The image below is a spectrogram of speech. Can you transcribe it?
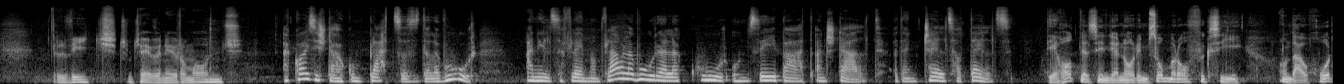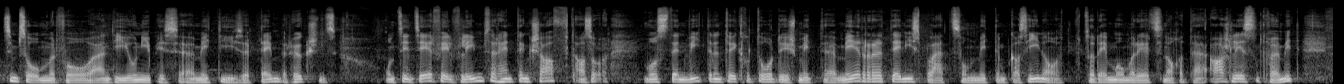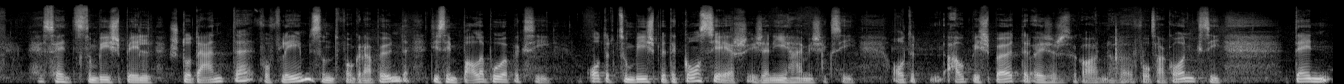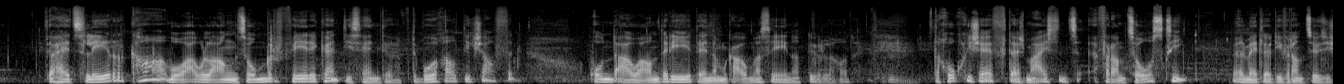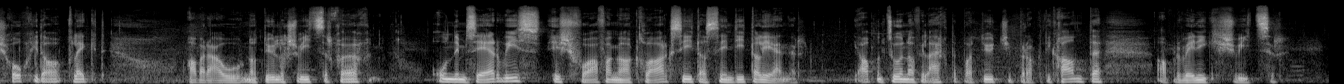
il vic c'uncevano i romanci. A quasi stau con plazzas de lavur, an il flem am flau lavur la Kur- und Seebad anstalt, ad ein Chels Hotels. Die Hotels sind ja nur im Sommer offen gewesen. und auch kurz im Sommer von Ende Juni bis Mitte September höchstens. Und sind sehr viele Flimser haben dann geschafft. Also, was dann weiterentwickelt wurde, ist mit äh, mehreren Tennisplätzen und mit dem Casino, zu dem wo wir jetzt nachher anschließend kommen. Es sind zum Beispiel Studenten von Flims und von Graubünden, die sind Ballenbuben gewesen. Oder zum Beispiel der Concierge war ein Einheimischer. Oder auch bis später war er sogar von Sagon. Dann da hat es Lehrer die auch lange Sommerferien gehen. Die haben auf der Buchhaltung gearbeitet. Und auch andere, dann am Gaumasee natürlich. Oder? Der Küchenchef war meistens ein Franzose, weil man die französische Küche hier gepflegt aber auch natürlich Schweizer Köche. Und im Service war von Anfang an klar, das sind Italiener. Ab und zu noch vielleicht ein paar deutsche Praktikanten, aber wenig Schweizer.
